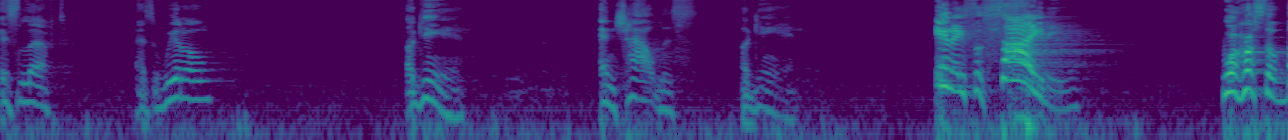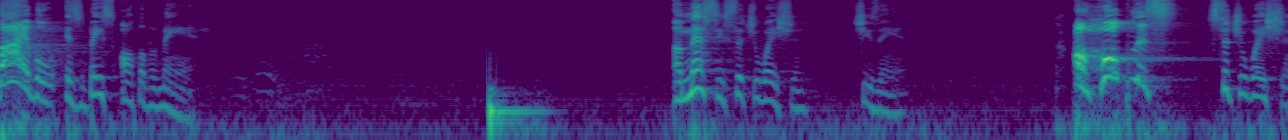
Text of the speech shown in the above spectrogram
is left as a widow again and childless again. In a society where her survival is based off of a man. A messy situation she's in, a hopeless situation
